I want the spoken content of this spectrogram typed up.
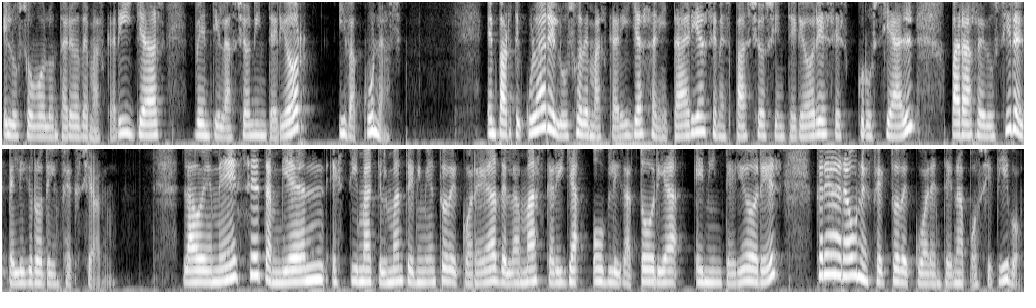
el uso voluntario de mascarillas, ventilación interior y vacunas. En particular, el uso de mascarillas sanitarias en espacios interiores es crucial para reducir el peligro de infección. La OMS también estima que el mantenimiento de Corea de la mascarilla obligatoria en interiores creará un efecto de cuarentena positivo.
